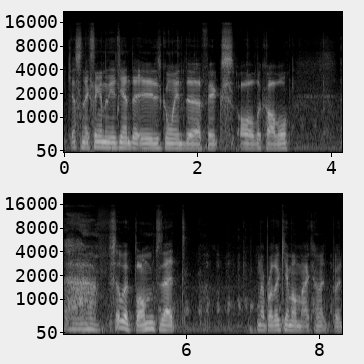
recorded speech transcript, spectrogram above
I guess the next thing on the agenda is going to fix all the cobble. Uh, still a bit bummed that my brother came on my account, but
